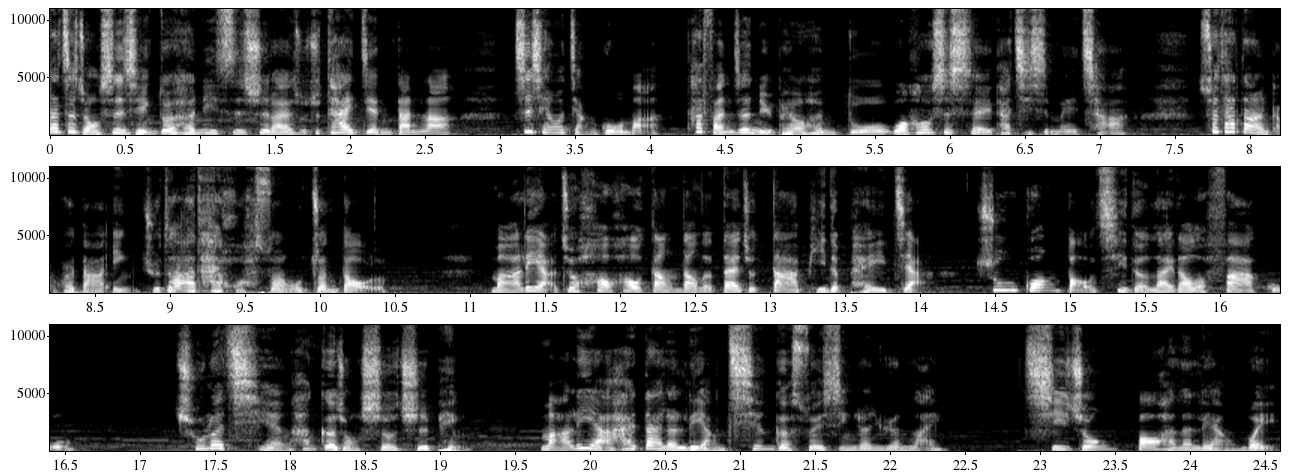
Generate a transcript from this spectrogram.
那这种事情对亨利四世来说就太简单啦。之前有讲过嘛，他反正女朋友很多，往后是谁他其实没差，所以他当然赶快答应，觉得啊太划算，我赚到了。玛利亚就浩浩荡荡的带着大批的陪嫁，珠光宝气的来到了法国。除了钱和各种奢侈品，玛利亚还带了两千个随行人员来，其中包含了两位，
